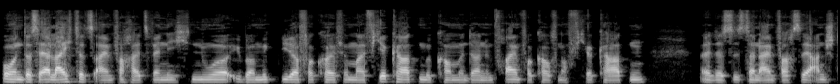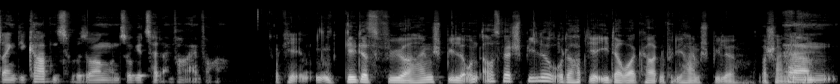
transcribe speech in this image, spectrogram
Und das erleichtert es einfach, als wenn ich nur über Mitgliederverkäufe mal vier Karten bekomme, dann im freien Verkauf noch vier Karten. Äh, das ist dann einfach sehr anstrengend, die Karten zu besorgen und so geht's halt einfach einfacher. Okay, gilt das für Heimspiele und Auswärtsspiele oder habt ihr E-Dauerkarten für die Heimspiele wahrscheinlich? Ähm,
